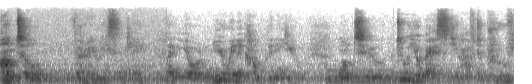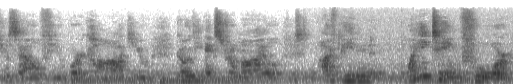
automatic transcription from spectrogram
until very recently. When you're new in a company, you want to do your best, you have to prove yourself, you work hard, you go the extra mile. I've been waiting for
